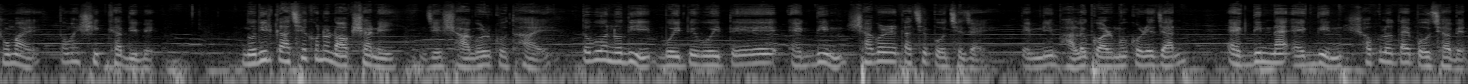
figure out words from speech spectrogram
সময় তোমায় শিক্ষা দিবে। নদীর কাছে কোনো নকশা নেই, যে সাগর কোথায়? তবুও নদী বইতে বইতে একদিন সাগরের কাছে পৌঁছে যায়। তেমনি ভালো কর্ম করে যান, একদিন না একদিন সফলতায় পৌঁছাবেন।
